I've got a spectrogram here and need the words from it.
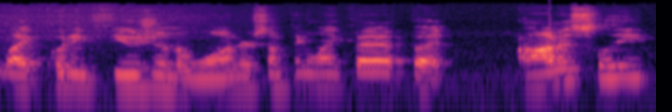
like putting fusion to one or something like that, but honestly,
